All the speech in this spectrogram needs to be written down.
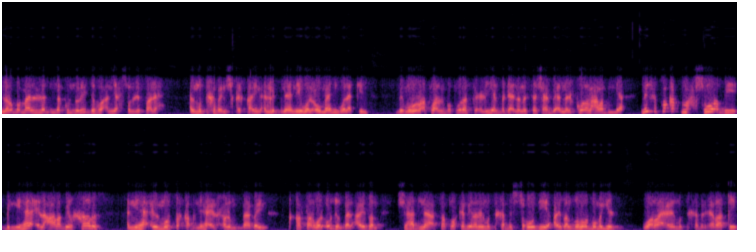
لربما لم نكن نريده أن يحصل لصالح المنتخبين الشقيقين اللبناني والعماني ولكن بمرور اطوال البطولة فعليا بدأنا نستشعر بأن الكرة العربية ليست فقط محصورة بالنهائي العربي الخالص النهائي المرتقب النهائي الحلم ما بين قطر والأردن بل أيضا شهدنا سطوة كبيرة للمنتخب السعودي أيضا ظهور مميز ورائع للمنتخب العراقي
